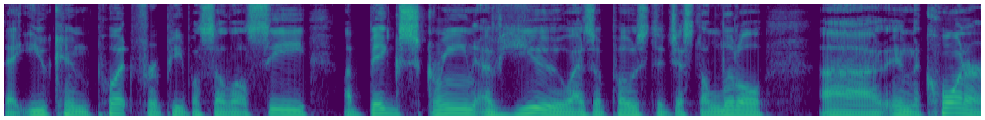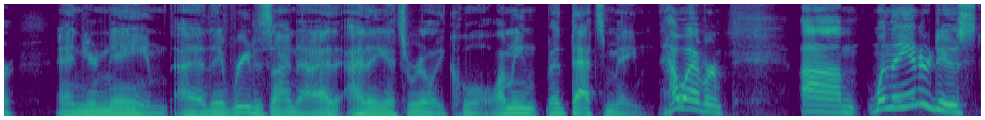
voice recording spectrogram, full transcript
that you can put for people so they'll see a big screen of you as opposed to just a little uh, in the corner and your name. Uh, they've redesigned that. I, I, think it's really cool. I mean, but that's me. However, um, when they introduced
